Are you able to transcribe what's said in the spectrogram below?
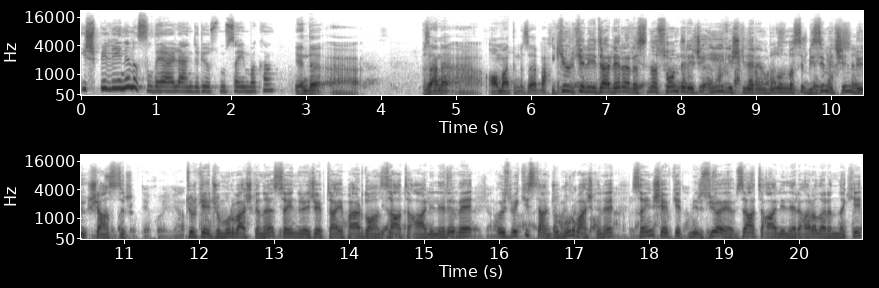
işbirliğini nasıl değerlendiriyorsunuz Sayın Bakan? Endi baxtimizga İki ülke liderleri arasında son derece iyi ilişkilerin bulunması bizim için büyük şanstır. Türkiye Cumhurbaşkanı Sayın Recep Tayyip Erdoğan zatı alileri ve Özbekistan Cumhurbaşkanı Sayın Şevket Mirziyoyev zatı alileri aralarındaki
